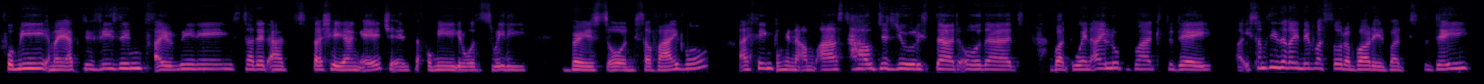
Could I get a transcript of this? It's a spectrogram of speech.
For me, my activism, I really started at such a young age. And for me, it was really based on survival. I think when I'm asked, how did you start all that? But when I look back today, uh, it's something that I never thought about it. But today,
